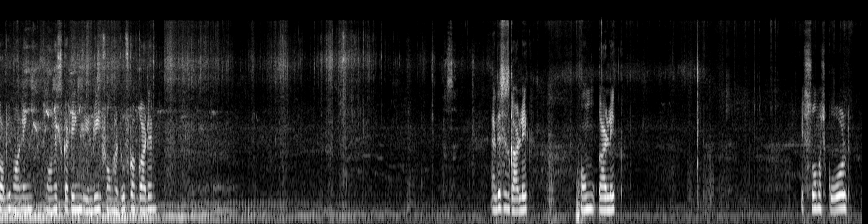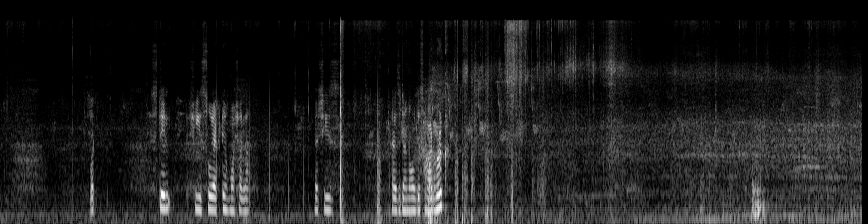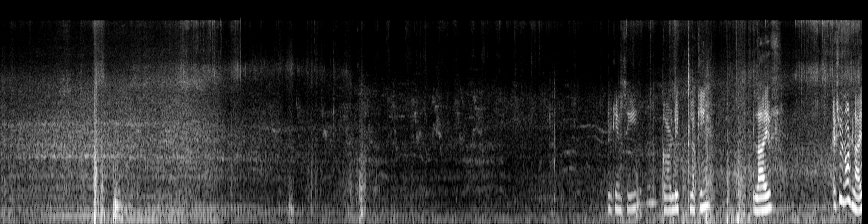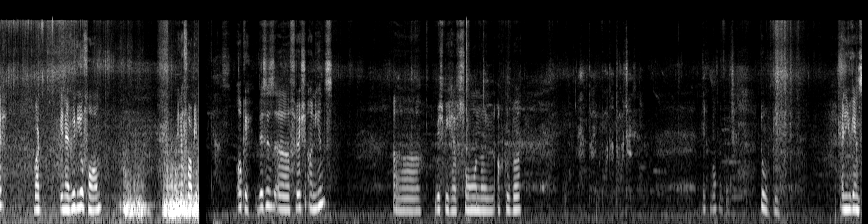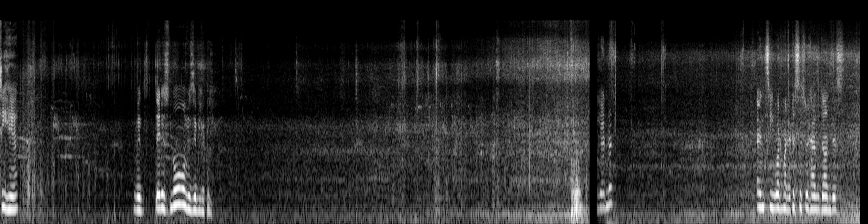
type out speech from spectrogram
foggy morning. Mom is cutting greenery from her rooftop garden. And this is garlic, home garlic. It's so much cold, but still she is so active, mashallah, that she's has done all this hard work. You can see garlic plucking live. Actually not live but in a video form in a foggy okay this is uh, fresh onions uh, which we have sown in October. Two two. And you can see here with there is no visibility and see what my little sister has done this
